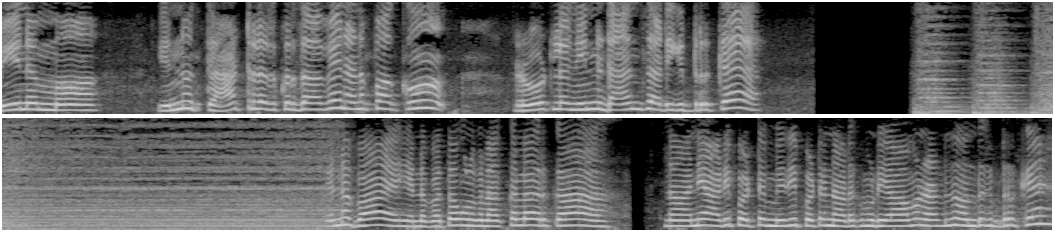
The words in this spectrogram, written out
மீனம்மா? என்ன தியேட்டர்ல இருக்கிறதாவே நினைப்பாக்கும். ரோட்ல நின்னு டான்ஸ் ஆடிக்கிட்டு இருக்க. என்னப்பா? என்னை என்ன பார்த்தா உங்களுக்கு நக்கலா இருக்கா? நானே அடிபட்டு மிதிப்பட்டு நடக்க முடியாம நடந்து வந்துகிட்டு இருக்கேன்.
